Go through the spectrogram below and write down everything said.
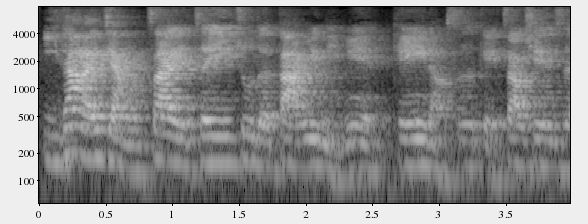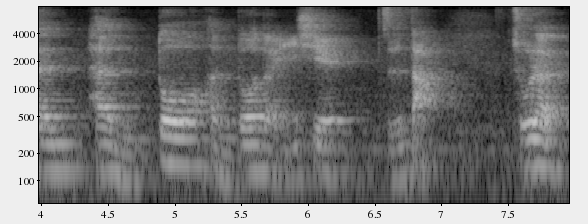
以他来讲，在这一柱的大运里面，天意老师给赵先生很多很多的一些指导，除了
